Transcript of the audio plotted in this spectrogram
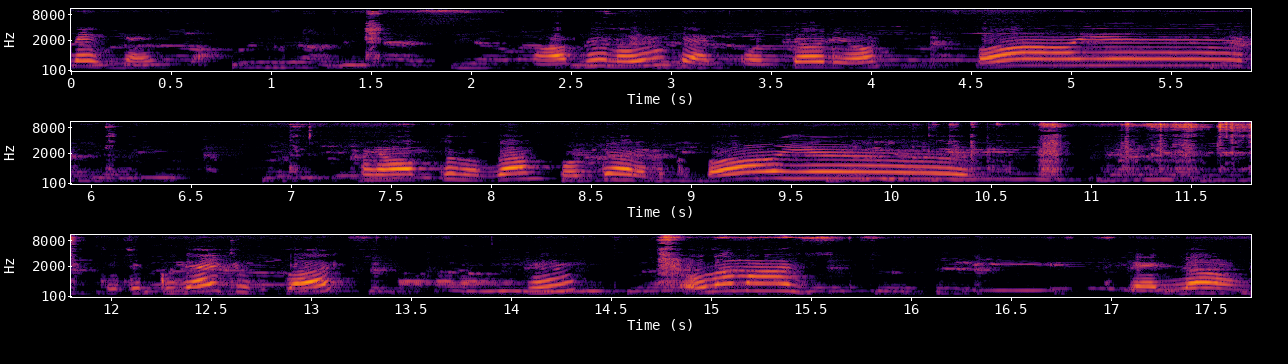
Sen. Ne yapıyorsun oğlum sen? Polisi arıyorum. Hayır. Ne yaptınız lan? Polisi aradık. Hayır. Teşekkürler çocuklar. Hı? Olamaz. Gel lan.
